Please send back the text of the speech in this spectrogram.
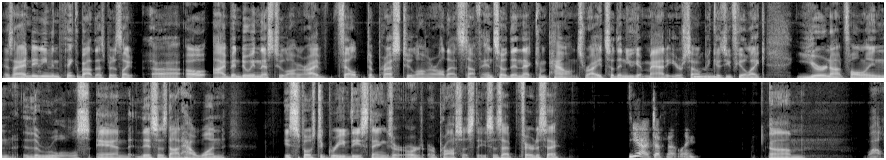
It's like I didn't even think about this, but it's like, uh, oh, I've been doing this too long, or I've felt depressed too long, or all that stuff. And so then that compounds, right? So then you get mad at yourself mm-hmm. because you feel like you're not following the rules, and this is not how one is supposed to grieve these things or, or, or process these. Is that fair to say? Yeah, definitely. Um, wow,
